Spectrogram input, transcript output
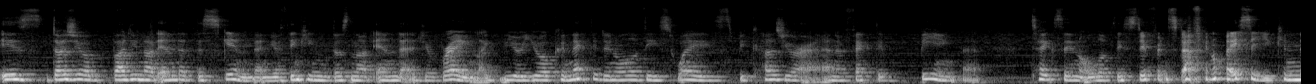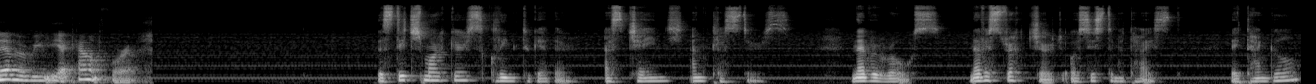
is does your body not end at the skin? And your thinking does not end at your brain. Like you're you're connected in all of these ways because you're an affective being that takes in all of this different stuff in ways that you can never really account for the stitch markers cling together as chains and clusters. Never rose, never structured or systematized, they tangle,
